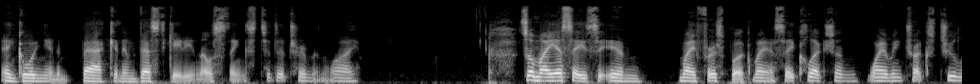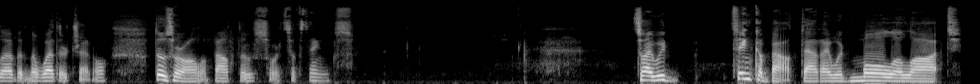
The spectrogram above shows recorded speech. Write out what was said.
and going in and back and investigating those things to determine why. So my essays in my first book, my essay collection, Wyoming Trucks, True Love, and the Weather Channel, those are all about those sorts of things. So I would think about that. I would mull a lot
